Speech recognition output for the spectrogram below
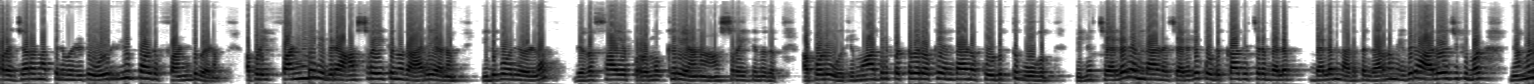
പ്രചരണത്തിന് വേണ്ടിയിട്ട് ഒരുപാട് ഫണ്ട് വേണം. അപ്പോൾ ഈ ഫണ്ടിൽ ഇവർ ആശ്രയിക്കുന്നത് ആരെയാണ്? ഇതുപോലെയുള്ള വ്യവസായ പ്രമുഖരെയാണ് ആശ്രയിക്കുന്നത്. അപ്പോൾ ഒരുമാതിരിപ്പെട്ടവരൊക്കെ എന്താണ്? കൊടുത്തു പോകും. പിന്നെ ചിലരെന്താണ്? ചിലർ കൊടുക്കാതെ ഇച്ചിരി ബലം ബലം നടത്തും. കാരണം ഇവർ ആലോചിക്കുമ്പോൾ ഞങ്ങൾ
